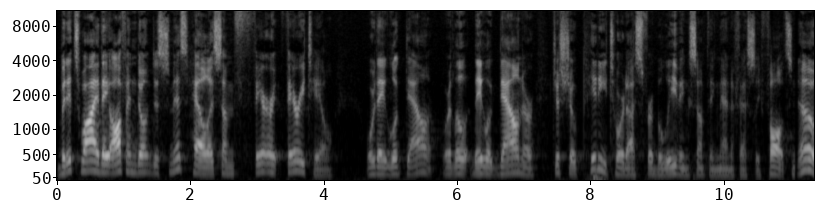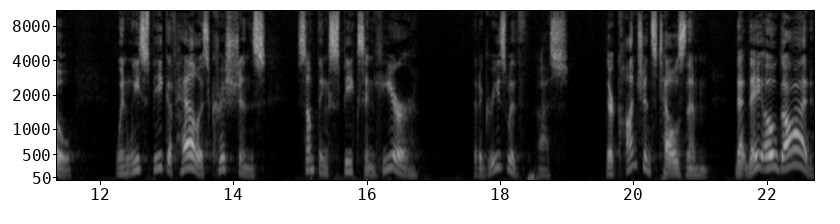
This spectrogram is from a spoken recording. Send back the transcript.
But it's why they often don't dismiss hell as some fairy tale or they look down or they look down or just show pity toward us for believing something manifestly false. No. When we speak of hell as Christians, something speaks in here that agrees with us. Their conscience tells them that they owe God.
